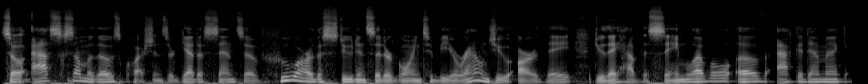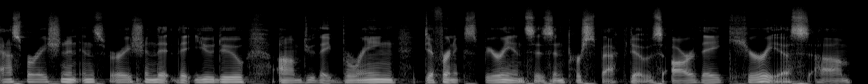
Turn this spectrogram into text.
So ask some of those questions or get a sense of who are the students that are going to be around you. Are they do they have the same level level of academic aspiration and inspiration that, that you do? Um, do they bring different experiences and perspectives? Are they curious? Um,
